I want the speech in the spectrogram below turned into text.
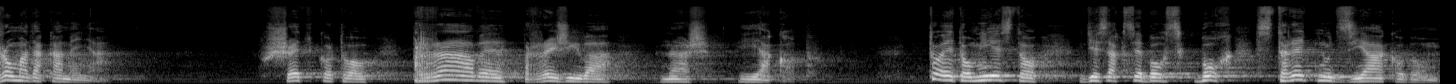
hromada kameňa. Všetko to práve prežíva náš Jakob. To je to miesto, kde sa chce boh, boh stretnúť s Jakobom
